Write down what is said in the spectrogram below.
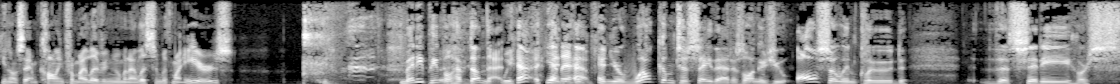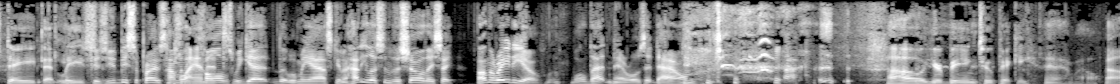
you know say I'm calling from my living room and I listen with my ears. Many people have done that. We have- yeah, and, they and- have. And, you're welcome to say that as long as you also include the city or state at least. Because you'd be surprised how Planet. many calls we get when we ask, you know, how do you listen to the show? They say on the radio. Well, that narrows it down. Oh, you're being too picky. yeah, well, Oh.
